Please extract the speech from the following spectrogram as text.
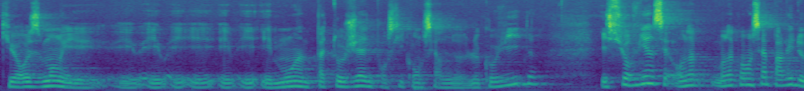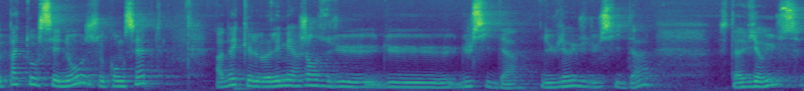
qui heureusement est, moins pathogène pour ce qui concerne le Covid. Et survient, on a, commencé à parler de pathocénose, ce concept, avec l'émergence du, du, sida, du virus du sida. C'est un virus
